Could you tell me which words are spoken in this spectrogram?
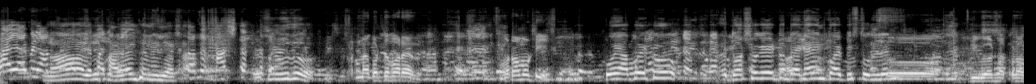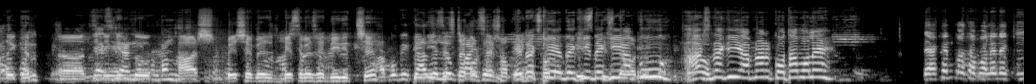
ভাই আমি রান্না না এই পারি। থাইল্যান্ড ফ্যামিলি আসা। তবে হাঁস কাটতে কি পারি। বুঝো? রান্না করতে পারেন? মোটামুটি। ওই আপু একটু দর্শকের একটু দেখালেন কয় পিস তুললেন? ভিউয়ার্স আপনারা দেখেন তিনি কিন্তু হাঁস বেছে বেছে- বেছে বেছে দিয়ে দিচ্ছে। আপু কি কাজের লোক পাইছেন? সব এটা কে? দেখি দেখি আপু। হাস নাকি? আপনার কথা বলে। দেখেন কথা বলে নাকি।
